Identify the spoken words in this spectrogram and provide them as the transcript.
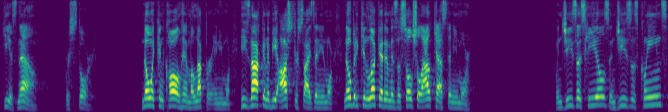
He is now restored. No one can call him a leper anymore. He's not going to be ostracized anymore. Nobody can look at him as a social outcast anymore. When Jesus heals and Jesus cleans,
